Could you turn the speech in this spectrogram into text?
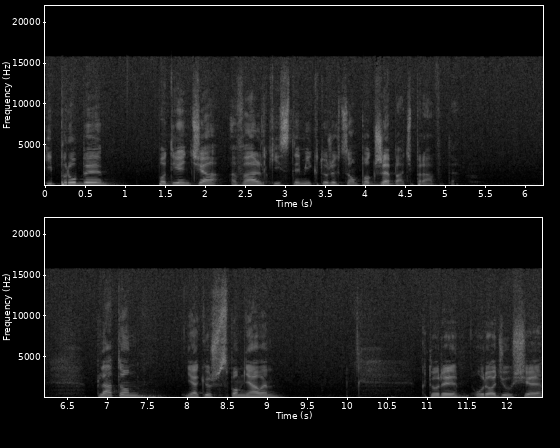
i próby podjęcia walki z tymi, którzy chcą pogrzebać prawdę. Platon, jak już wspomniałem, który urodził się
